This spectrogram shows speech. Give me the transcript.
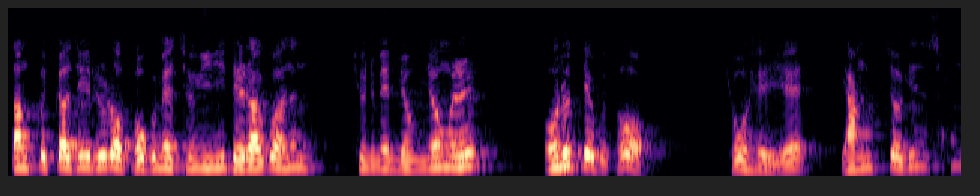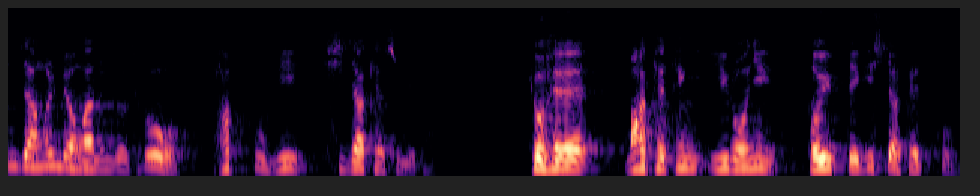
땅 끝까지 이르러 복음의 증인이 되라고 하는 주님의 명령을 어느 때부터 교회의 양적인 성장을 명하는 것으로 바꾸기 시작했습니다. 교회 마케팅 이론이 도입되기 시작했고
